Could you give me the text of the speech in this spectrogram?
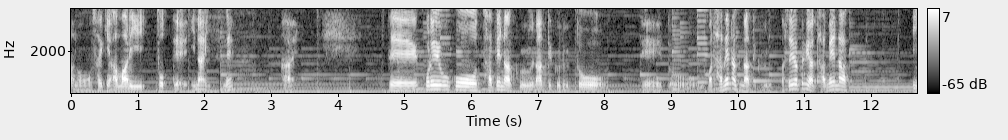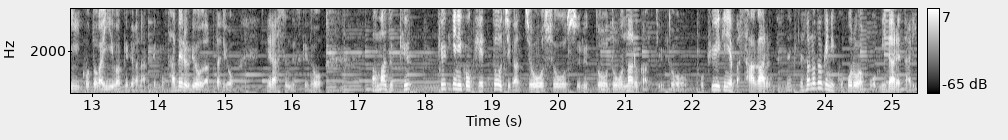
あの、最近あまり取っていないんですね。はい。で、これをこう食べなくなってくると、え、ー、と、まあ、食べなくなってくる。まあ、正確には食べないことがいいわけではなくて、こう食べる量だったりを減らすんですけど、まあ、まず急激にこう血糖値が上昇するとどうなるかっていうと、急激にやっぱ下がるんですね。でその時に心がこう乱れたり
